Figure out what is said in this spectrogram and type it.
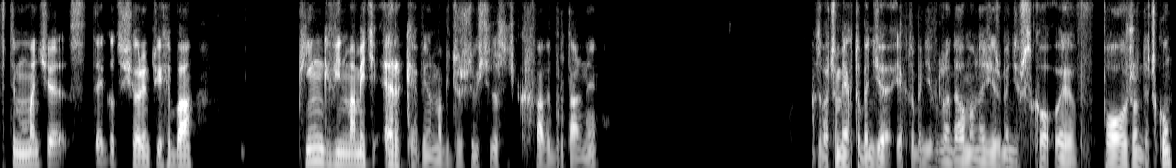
W tym momencie, z tego co się orientuję, chyba Pingwin ma mieć erkę, więc ma być rzeczywiście dosyć krwawy, brutalny. Zobaczymy, jak to będzie, jak to będzie wyglądało. Mam nadzieję, że będzie wszystko e, w porządeczku.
